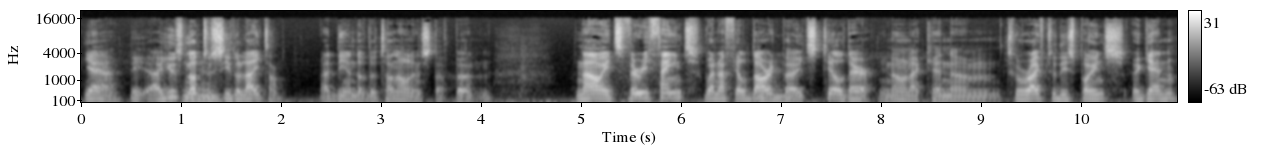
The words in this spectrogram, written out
yeah i used not to Mhm. see the light huh, at the end of the tunnel and stuff but now it's very faint when i feel dark Mhm. but it's still there you know like and um, to arrive to this point again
